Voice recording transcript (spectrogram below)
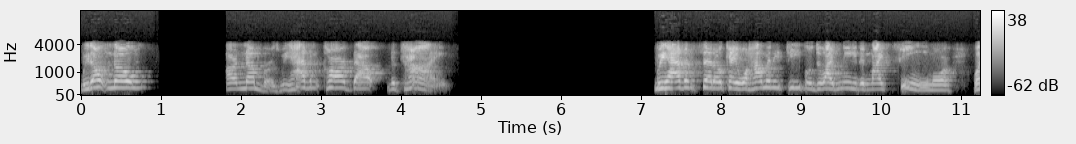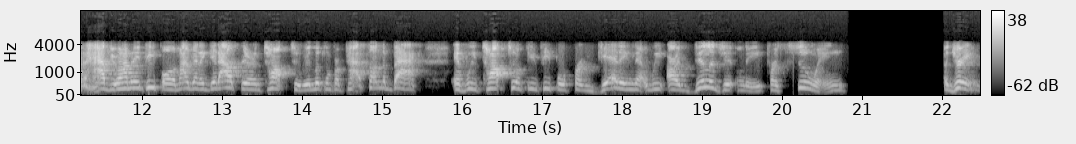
We don't know our numbers. We haven't carved out the time. We haven't said, okay, well, how many people do I need in my team or what have you? How many people am I going to get out there and talk to? We're looking for pats on the back if we talk to a few people forgetting that we are diligently pursuing a dream.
